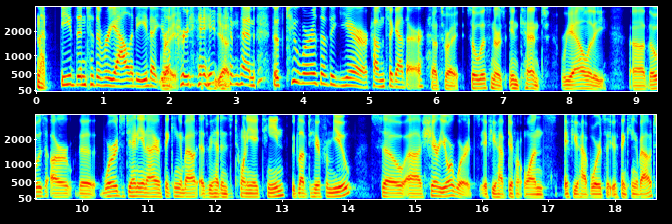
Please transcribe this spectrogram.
and that feeds into the reality that you'll Right. create. Yes. And then those two words of the year come together. That's right. So, listeners, intent, reality, uh, those are the words Jenny and I are thinking about as we head into 2018. We'd love to hear from you. So, uh, share your words if you have different ones, if you have words that you're thinking about.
